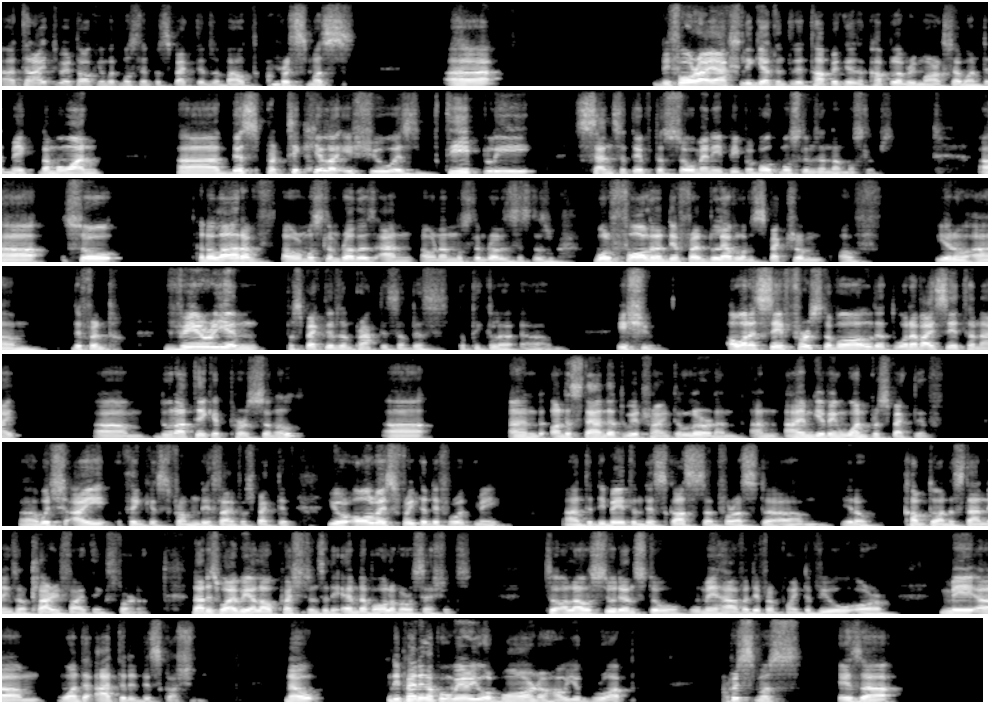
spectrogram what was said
Uh, tonight we're talking about Muslim perspectives about Christmas. Uh, before I actually get into the topic, there's a couple of remarks I want to make. Number one, uh, this particular issue is deeply sensitive to so many people, both Muslims and non-Muslims. Uh, so, and a lot of our Muslim brothers and our non-Muslim brothers and sisters will fall in a different level of spectrum of, you know, um, different varying perspectives and practice of this particular um, issue. I want to say, first of all, that whatever I say tonight, um, do not take it personal uh, and understand that we're trying to learn. And, and I am giving one perspective, uh, which I think is from the Islamic perspective. You're always free to differ with me and to debate and discuss and for us to, um, you know, come to understandings or clarify things further. That is why we allow questions at the end of all of our sessions to allow students to who may have a different point of view or may um, want to add to the discussion. Now, depending upon where you were born or how you grew up, Christmas is a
